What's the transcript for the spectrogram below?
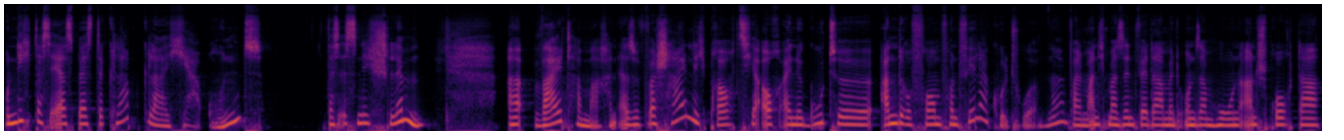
und nicht das Erstbeste klappt gleich. Ja und? Das ist nicht schlimm. äh, weitermachen. Also wahrscheinlich braucht es hier auch eine gute andere Form von Fehlerkultur, ne? weil manchmal sind wir da mit unserem hohen Anspruch da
